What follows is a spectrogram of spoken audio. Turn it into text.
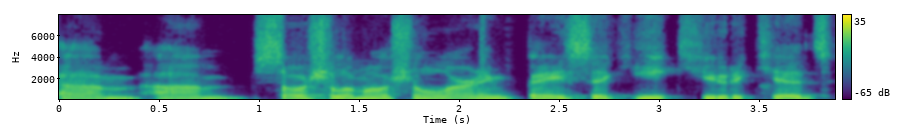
um, um, social emotional learning, basic EQ to kids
